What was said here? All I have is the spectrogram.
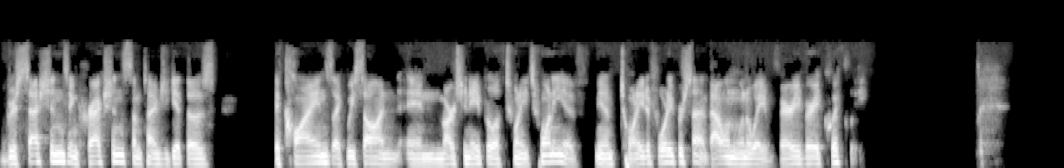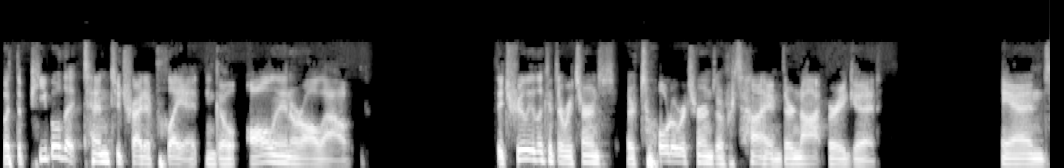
recessions and corrections, sometimes you get those declines like we saw in, in March and April of 2020 of, you know, 20 to 40%. That one went away very, very quickly. But the people that tend to try to play it and go all in or all out, they truly look at their returns, their total returns over time, they're not very good. And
